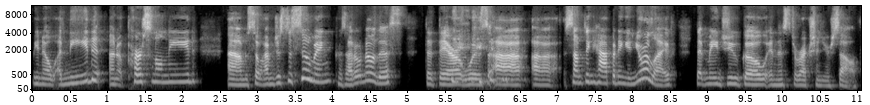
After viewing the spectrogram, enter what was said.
you know a need and a personal need. Um, so I'm just assuming because I don't know this that there was uh, uh, something happening in your life that made you go in this direction yourself.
